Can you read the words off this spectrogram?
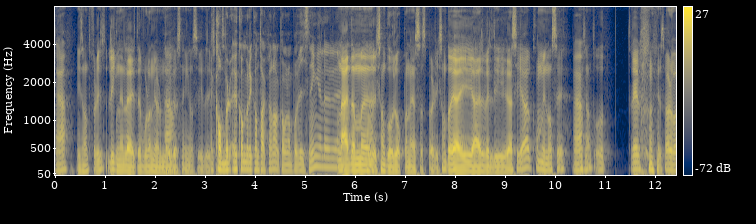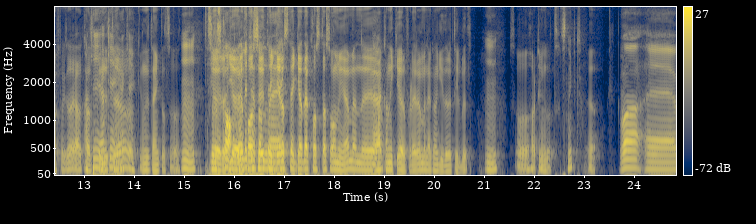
Ja. Ikke sant? For de lignende leiligheter, hvordan gjør de Ja. løsninger osv. Kommer, kommer du i kontakt med dem? Kommer de på visning eller? Nei, de ja. liksom, går opp og ned så spør de. Ikke sant? Og jeg, jeg er veldig Jeg sier ja, kom inn og se. Ja. Ikke sant? Og tre ganger så har det vært faktisk ja, Ok, okay, kunne, ok, du- ja, kunne du tenkt også Mm. Så gjøre, det gjøre for sånn, oss. Jeg tenker, at og så tenker jeg det kosta så mye, men eh, Ja. jeg kan ikke gjøre for dere, men jeg kan gi dere et tilbud. Mm. Så har ting gått. Snyggt. Ja. Hva, eh,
